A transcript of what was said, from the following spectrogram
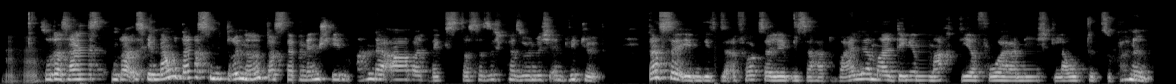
Mhm. So, das heißt, und da ist genau das mit drin, dass der Mensch eben an der Arbeit wächst, dass er sich persönlich entwickelt, dass er eben diese Erfolgserlebnisse hat, weil er mal Dinge macht, die er vorher nicht glaubte zu können.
